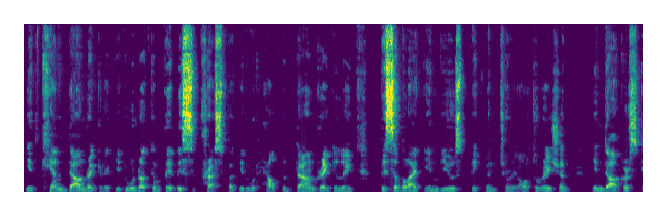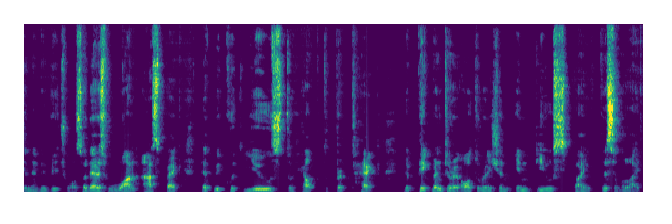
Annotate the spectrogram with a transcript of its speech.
it can downregulate. It would not completely suppress, but it would help to downregulate visible light induced pigmentary alteration in darker skin individuals. So that is one aspect that we could use to help to protect the pigmentary alteration induced by visible light.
